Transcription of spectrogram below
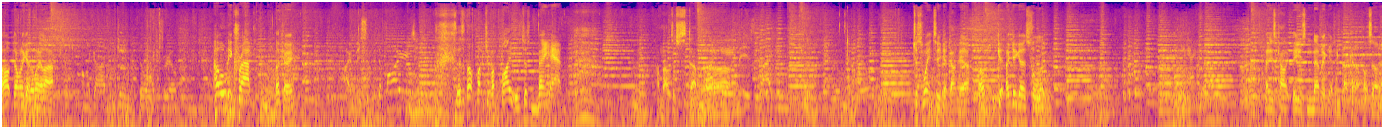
Oh, don't want to get in the way of that. Oh my god, game, the lag is real. Holy crap. Okay. I missed the. There's not much of a fight. It's just mayhem. I'm out of stamina. My game is lagging real real. Just wait until you get down here. Oh, a Giga has fallen. And he's can't, he's never getting back up, I'll tell you.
